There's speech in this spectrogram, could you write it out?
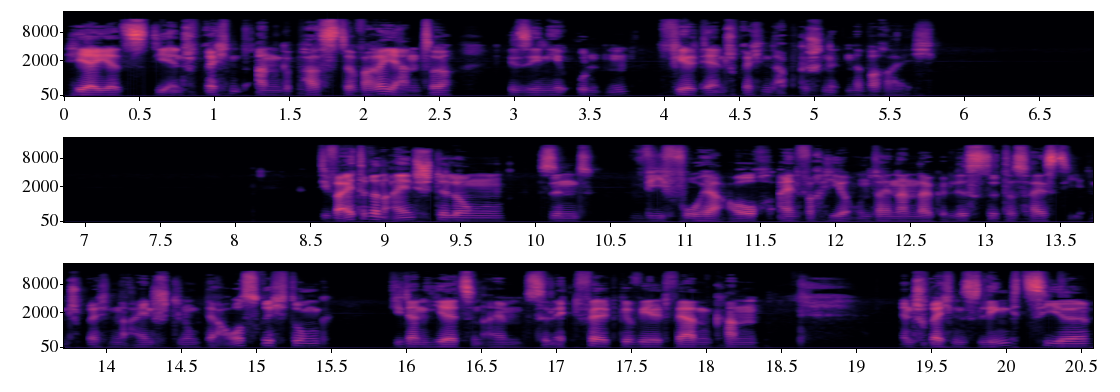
Hier jetzt die entsprechend angepasste Variante. Wir sehen hier unten fehlt der entsprechend abgeschnittene Bereich. Die weiteren Einstellungen sind wie vorher auch einfach hier untereinander gelistet. Das heißt, die entsprechende Einstellung der Ausrichtung, die dann hier jetzt in einem Select-Feld gewählt werden kann. Entsprechendes Linkziel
